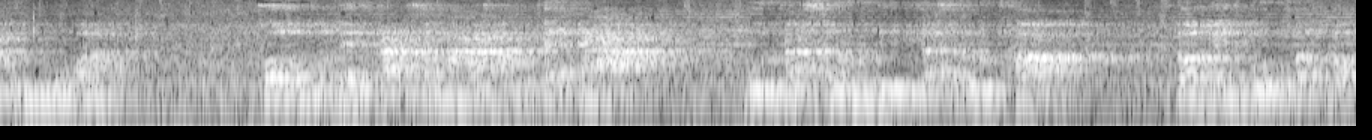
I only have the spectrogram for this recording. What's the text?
ขุ่ องค์สมเด็จพระสัมมาสัมพุทธเจ้าผู้ตรัสรู้ดีตรัสรู้ชอบทรงเป็นผู้ค้นพบ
